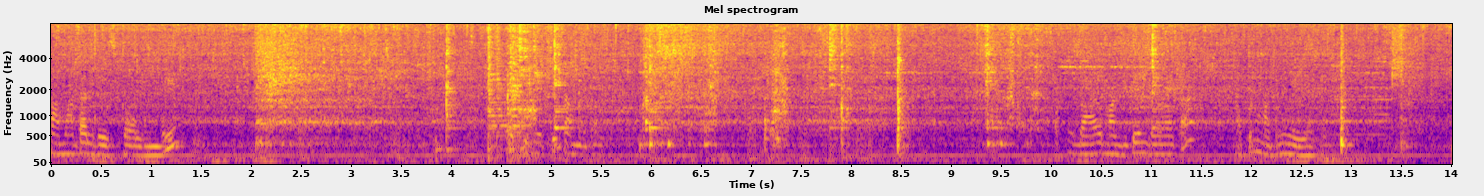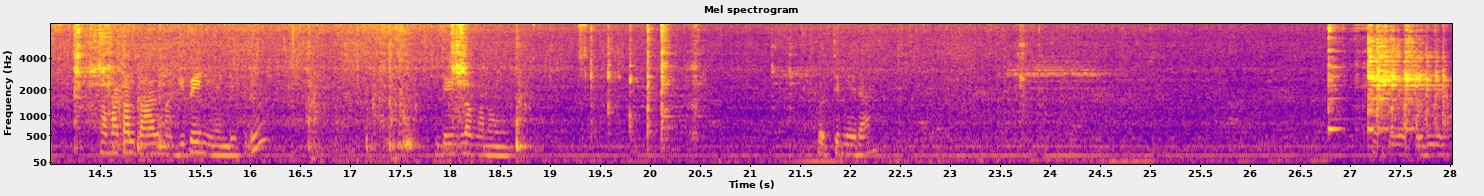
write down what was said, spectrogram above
టమాటాలు వేసుకోవాలండి పచ్చిమిర్చి టమాటాలు బాగా మగ్గిపోయిన తర్వాత అప్పుడు మటన్ వేయాలి టమాటాలు బాగా మగ్గిపోయినాయండి ఇప్పుడు. దీంట్లో మనం కొత్తిమీర. కొద్దిగా పుదీనా.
